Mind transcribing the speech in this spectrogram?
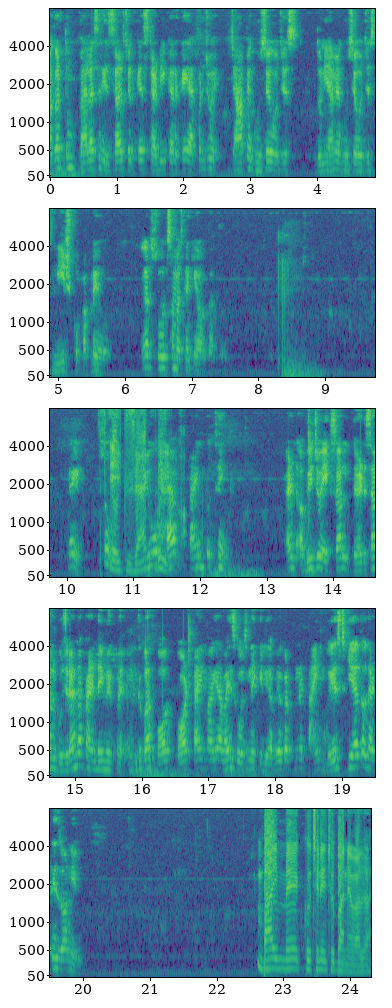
अगर तुम पहले से रिसर्च करके स्टडी करके या फिर जो जहाँ पे घुसे हो जिस दुनिया में घुसे हो जिस नीच को पकड़े हो अगर सोच समझ के क्या होता तो? Right so you have time to think and अभी जो एक साल डेढ़ साल गुजरा है ना पैंडेमिक में उनके पास बहुत बहुत टाइम आ गया भाई सोचने के लिए। अभी अगर तुमने टाइम वेस्ट किया तो दैट इज़ ऑन यू भाई मैं कुछ नहीं छुपाने वाला।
